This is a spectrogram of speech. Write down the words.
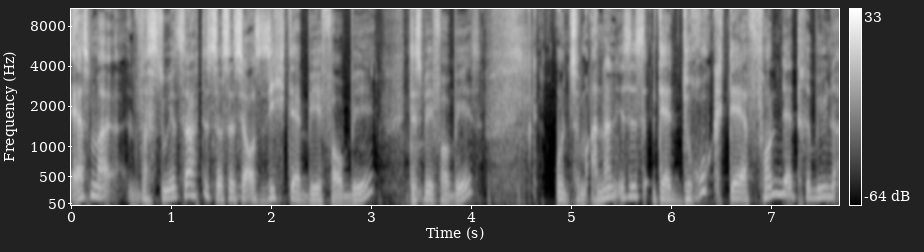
Erstmal, was du jetzt sagtest, das ist ja aus Sicht der BVB, des BVBs. Und zum anderen ist es der Druck, der von der Tribüne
